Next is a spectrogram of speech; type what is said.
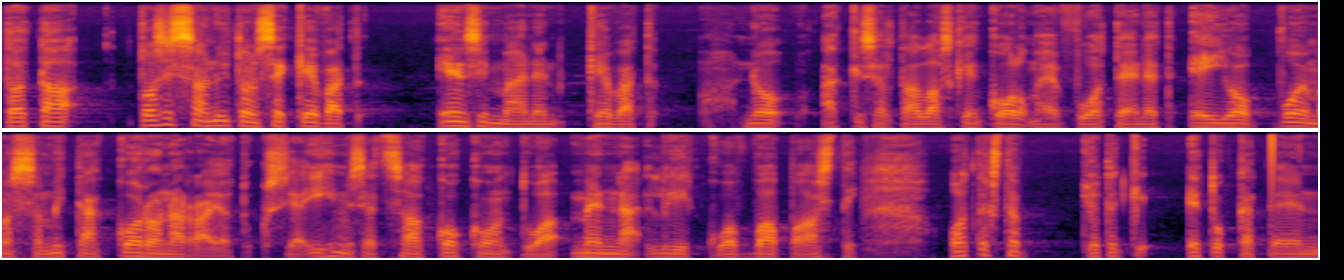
Tota, tosissaan nyt on se kevät, ensimmäinen kevät, no äkkiseltään lasken kolmeen vuoteen, että ei ole voimassa mitään koronarajoituksia. Ihmiset saa kokoontua, mennä, liikkua vapaasti. Oletteko te jotenkin etukäteen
